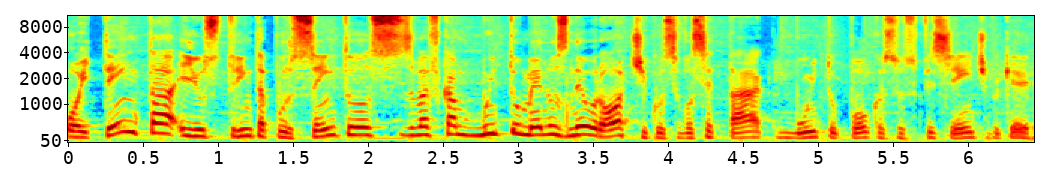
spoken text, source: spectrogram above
80 e os 30%, você vai ficar muito menos neurótico se você tá muito pouco é o suficiente, porque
